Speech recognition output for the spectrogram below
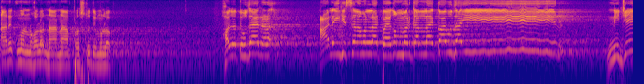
আরেক মরণ হলো নানা প্রস্তুতিমূলক। হজরত উজাইর আলী ইসলাম আল্লাহর পয়গম্বর আল্লাহ কয় উজাইর নিজেই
